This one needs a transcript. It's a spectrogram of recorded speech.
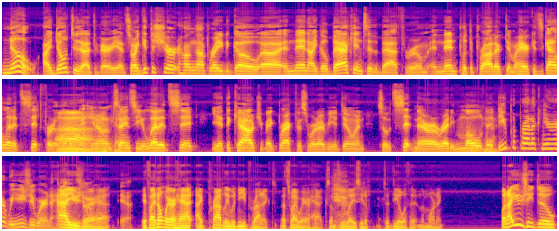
no, I don't do that at the very end. So I get the shirt hung up, ready to go, uh, and then I go back into the bathroom and then put the product in my hair because you got to let it sit for a little Ah, bit. You know what I'm saying? So you let it sit. You hit the couch, you make breakfast or whatever you're doing, so it's sitting there already molded. Okay. Do you put product in your hair? We're usually wearing a hat. I usually so- wear a hat. Yeah. If I don't wear a hat, I probably would need product. That's why I wear a hat because I'm too lazy to, to deal with it in the morning. But I usually do.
